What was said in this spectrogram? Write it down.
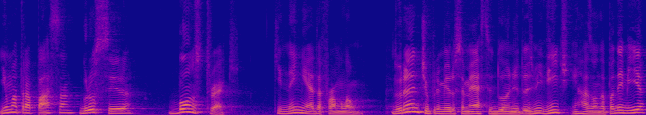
E uma trapaça grosseira, bonus track, que nem é da Fórmula 1. Durante o primeiro semestre do ano de 2020, em razão da pandemia,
